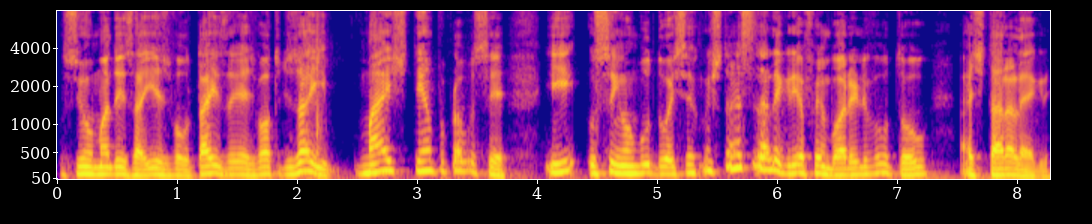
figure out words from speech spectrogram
O Senhor manda Isaías voltar. Isaías volta e diz: aí, mais tempo para você. E o Senhor mudou as circunstâncias, a alegria foi embora. Ele voltou a estar alegre.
